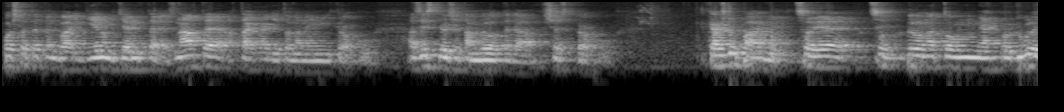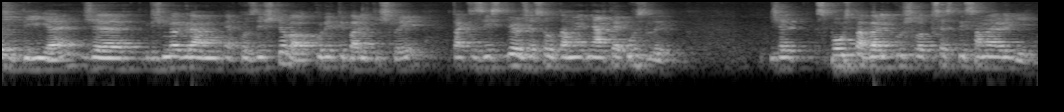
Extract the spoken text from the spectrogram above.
pošlete ten balík jenom těm, které znáte a tak, ať je to na nejméně kroku. A zjistil, že tam bylo teda šest kroků. Každopádně, co, je, co bylo na tom jako důležitý, je, že když Milgram jako zjišťoval, kudy ty balíky šly, tak zjistil, že jsou tam nějaké uzly. Že spousta balíků šlo přes ty samé lidi.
